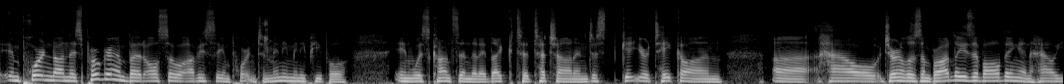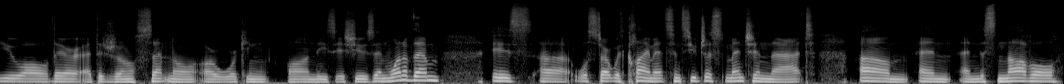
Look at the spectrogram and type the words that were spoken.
important on this program, but also obviously important to many many people in Wisconsin that I'd like to touch on and just get your take on uh, how journalism broadly is evolving and how you all there at the Journal Sentinel are working on these issues. And one of them is uh, we'll start with climate, since you just mentioned that, um, and and this novel,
